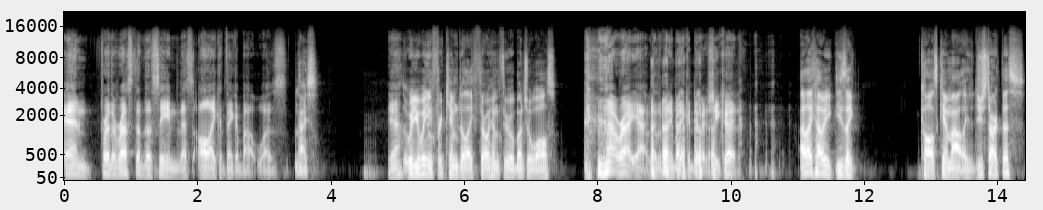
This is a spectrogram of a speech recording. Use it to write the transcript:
And for the rest of the scene, that's all I could think about was, nice. yeah, Were you waiting for Kim to like throw him through a bunch of walls? right, yeah. Because if anybody could do it, she could. I like how he, he's like calls Kim out. Like, did you start this?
